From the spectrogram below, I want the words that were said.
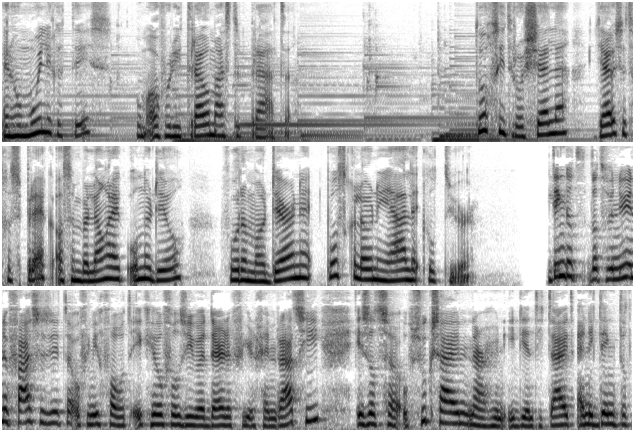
En hoe moeilijk het is om over die trauma's te praten. Toch ziet Rochelle juist het gesprek als een belangrijk onderdeel voor een moderne postkoloniale cultuur. Ik denk dat, dat we nu in een fase zitten, of in ieder geval wat ik heel veel zie bij derde, vierde generatie, is dat ze op zoek zijn naar hun identiteit. En ik denk dat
